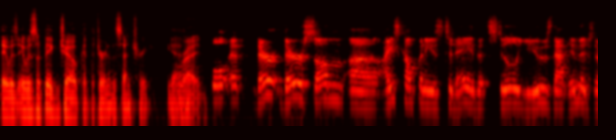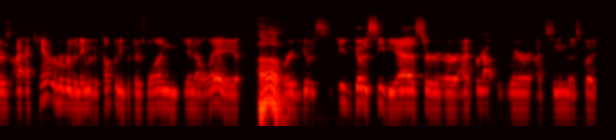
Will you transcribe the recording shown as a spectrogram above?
It was it was a big joke at the turn of the century. Yeah, Right. Well, and there there are some uh, ice companies today that still use that image. There's I, I can't remember the name of the company, but there's one in LA. uh, Oh. where if you go to you go to CVS or, or I forgot where I've seen this, but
